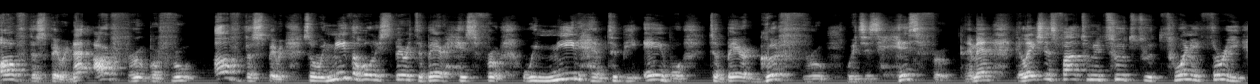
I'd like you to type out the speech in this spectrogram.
of the Spirit, not our fruit, but fruit of the Spirit. So we need the Holy Spirit to bear His fruit. We need Him to be able to bear good fruit, which is His fruit. Amen. Galatians 5 22 to 23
